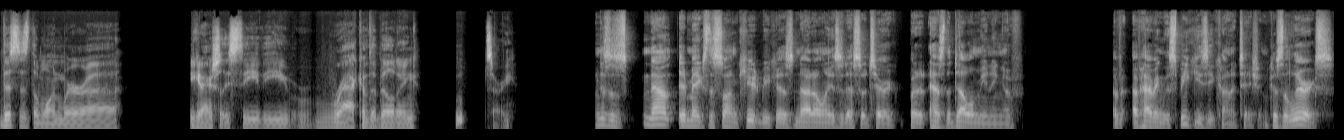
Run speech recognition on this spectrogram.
this is the one where uh, you can actually see the rack of the building. Oop, sorry. This is now it makes the song cute because not only is it esoteric, but it has the double meaning of of of having the speakeasy connotation. Because the lyrics,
